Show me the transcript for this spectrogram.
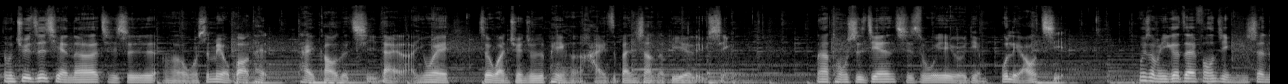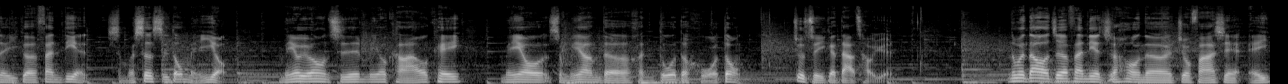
那么去之前呢，其实呃我是没有抱太太高的期待啦，因为这完全就是配合孩子班上的毕业旅行。那同时间，其实我也有一点不了解。为什么一个在风景名胜的一个饭店，什么设施都没有，没有游泳池，没有卡拉 OK，没有什么样的很多的活动，就是一个大草原。那么到了这个饭店之后呢，就发现，哎，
